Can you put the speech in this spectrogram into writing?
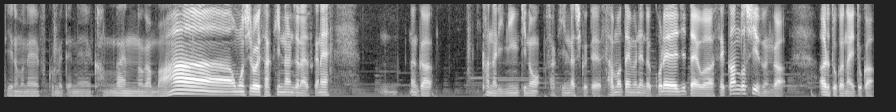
ていうのもね含めてね考えるのがまあ面白い作品なんじゃないですかね。なんかかなり人気の作品らしくてサマータイムレンダーこれ自体はセカンドシーズンがあるとかないとか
